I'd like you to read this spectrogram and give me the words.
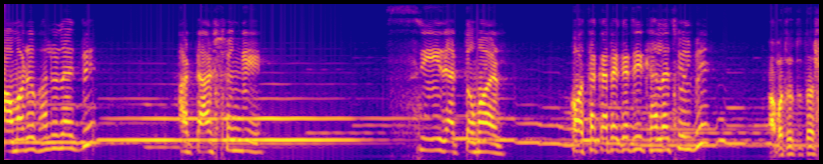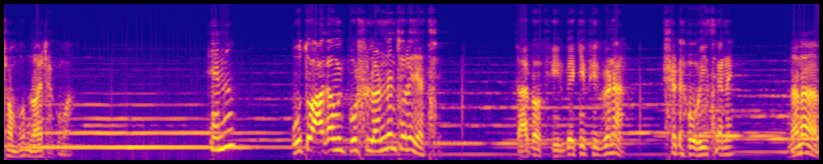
আমারও ভালো লাগবে। আর তার সঙ্গে শ্রীর আর তোমার কথা কাটাকাটির খেলা চলবে? আপাতত তা সম্ভব নয় ঠাকুমা। কেন? ও তো আগামী পরশু লন্ডন চলে যাচ্ছে। তারপর ফিরবে কি ফিরবে না সেটা ওই জানে। না না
